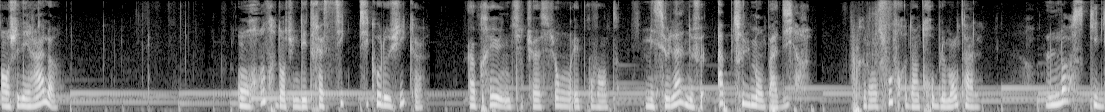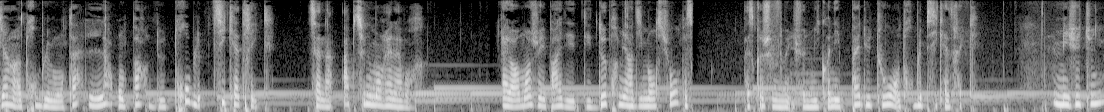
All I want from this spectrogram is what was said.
En général, on rentre dans une détresse psychologique après une situation éprouvante. Mais cela ne veut absolument pas dire que l'on souffre d'un trouble mental. Lorsqu'il y a un trouble mental, là on parle de trouble psychiatrique. Ça n'a absolument rien à voir. Alors moi je vais parler des, deux premières dimensions parce, parce que je, je ne m'y connais pas du tout en trouble psychiatrique. Mais j'ai tenu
